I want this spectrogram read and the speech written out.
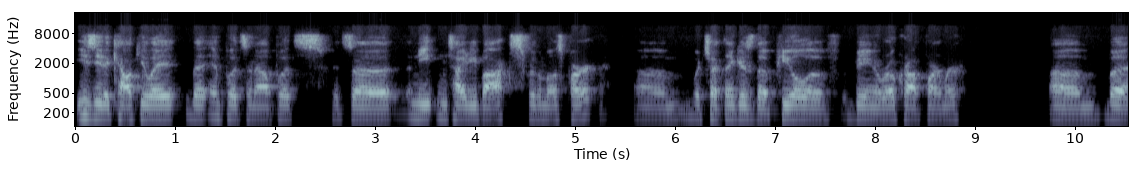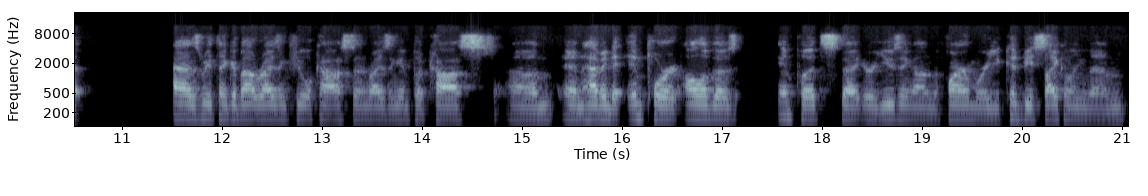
easy to calculate the inputs and outputs. It's a neat and tidy box for the most part, um, which I think is the appeal of being a row crop farmer. Um, but as we think about rising fuel costs and rising input costs um, and having to import all of those inputs that you're using on the farm where you could be cycling them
